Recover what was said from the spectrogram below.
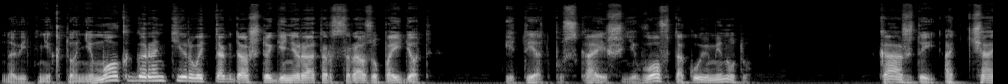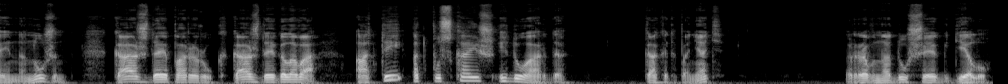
но ведь никто не мог гарантировать тогда, что генератор сразу пойдет. И ты отпускаешь его в такую минуту. Каждый отчаянно нужен, каждая пара рук, каждая голова — а ты отпускаешь Эдуарда. Как это понять? равнодушие к делу.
